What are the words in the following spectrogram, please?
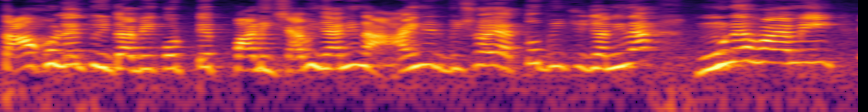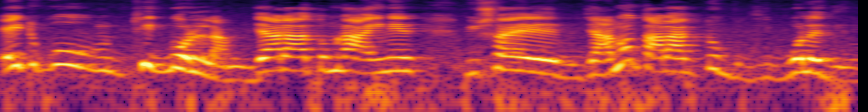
তাহলে তুই দাবি করতে পারিস। আমি জানি না, আইনের বিষয়ে এত কিছু জানি না। মনে হয় আমি এইটুকু ঠিক বললাম। যারা তোমরা আইনের বিষয়ে জানো, তারা একটু বলে দিও।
